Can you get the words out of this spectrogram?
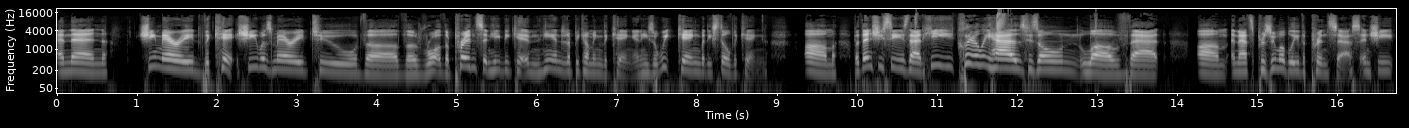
and then she married the king. She was married to the the ro- the prince, and he became and he ended up becoming the king. And he's a weak king, but he's still the king. Um, but then she sees that he clearly has his own love that, um, and that's presumably the princess, and she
